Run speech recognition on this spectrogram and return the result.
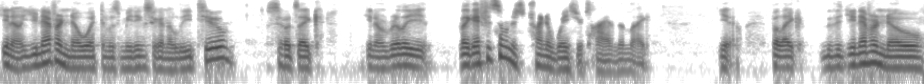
you know you never know what those meetings are going to lead to so it's like you know really like if it's someone who's trying to waste your time, then like, you know, but like you never know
